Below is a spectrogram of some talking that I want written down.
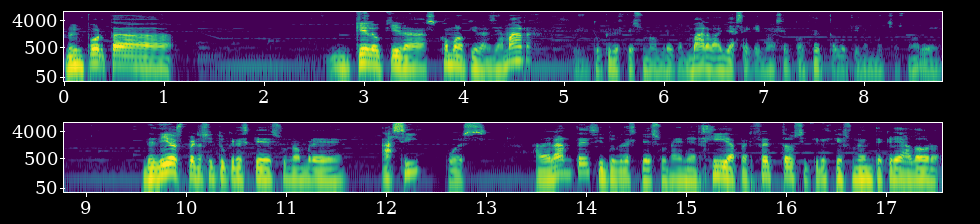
No importa qué lo quieras, cómo lo quieras llamar. Si tú crees que es un hombre con barba, ya sé que no es el concepto que tienen muchos, ¿no? De, de Dios, pero si tú crees que es un hombre así, pues adelante. Si tú crees que es una energía perfecto, si crees que es un ente creador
